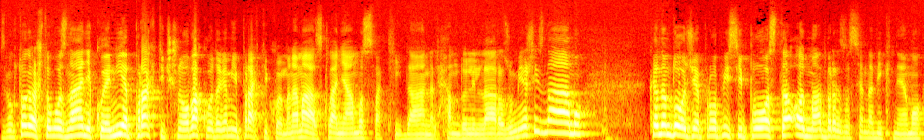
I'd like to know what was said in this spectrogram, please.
Zbog toga što je ovo znanje koje nije praktično ovako da ga mi praktikujemo. Namaz klanjamo svaki dan, alhamdulillah, razumiješ i znamo. Kad nam dođe propisi posta, odmah brzo se naviknemo.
